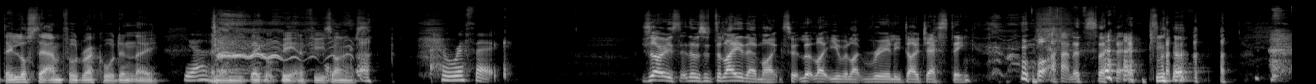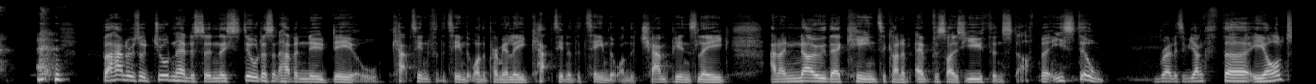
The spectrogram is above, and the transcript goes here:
they lost their Anfield record, didn't they? Yeah, and then they got beaten a few times. Horrific. Sorry, there was a delay there, Mike. So it looked like you were like really digesting what Hannah said. But Hannah, so Jordan Henderson, they still doesn't have a new deal. Captain for the team that won the Premier League, captain of the team that won the Champions League. And I know they're keen to kind of emphasize youth and stuff, but he's still relatively young, 30 odd.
